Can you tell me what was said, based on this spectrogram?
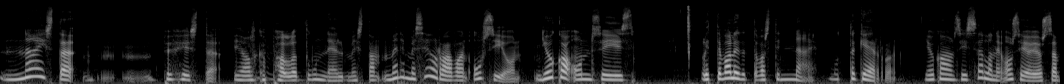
näistä pyhistä jalkapallotunnelmista menemme seuraavaan osioon, joka on siis, ette valitettavasti näe, mutta kerron joka on siis sellainen osio, jossa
